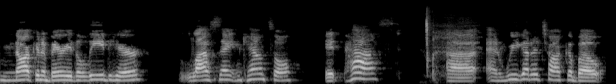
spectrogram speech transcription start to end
I'm not going to bury the lead here. Last night in council, it passed, uh, and we got to talk about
